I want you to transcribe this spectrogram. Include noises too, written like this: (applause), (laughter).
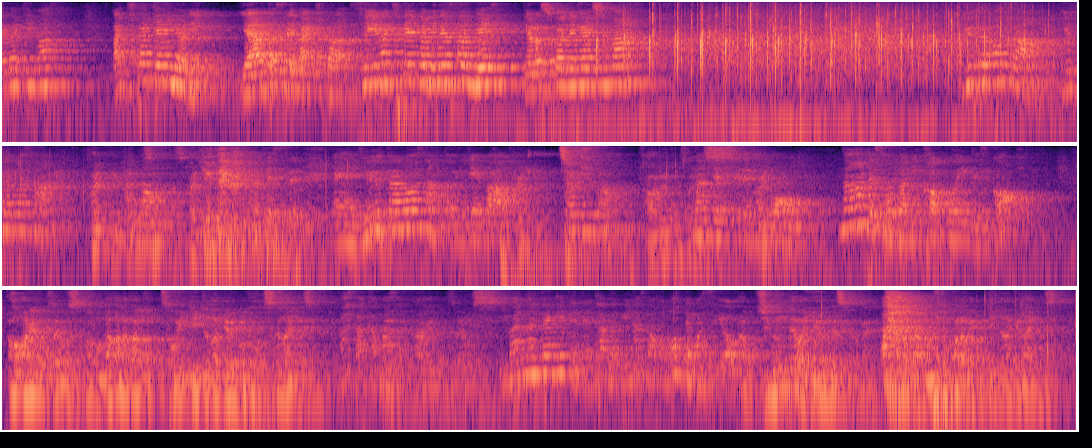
ただきます秋田県より八幡瀬秋田水楽店の皆さんですよろしくお願いしますゆうたろうさんゆうたろうさんはい、ゆうたろうさんです。はい、ゆうたろうさんです、えー、ゆうたろうさんといえば、はい、チョイさんありがとうございなんです。けれどはい、も、なんでそんなにかっこいいんですかあ、ありがとうございます。あのなかなかそう言っていただけることが少ないです。まさかまさかりがとうございます。言わないだけでね多分皆さん思ってますよ自分では言うんですけどね。た (laughs) だあの人からは言っていただけないです。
